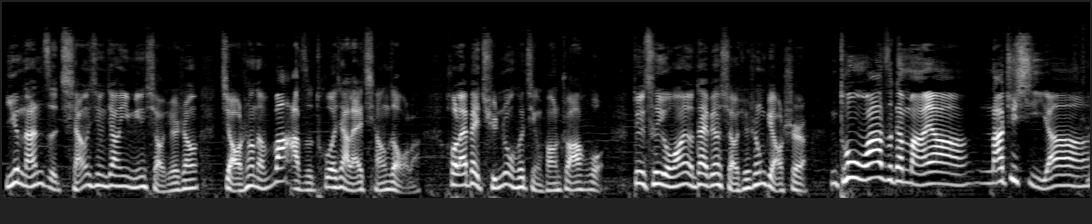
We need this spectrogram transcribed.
一个男子强行将一名小学生脚上的袜子脱下来抢走了，后来被群众和警方抓获。对此，有网友代表小学生表示：“你脱我袜子干嘛呀？拿去洗呀！”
